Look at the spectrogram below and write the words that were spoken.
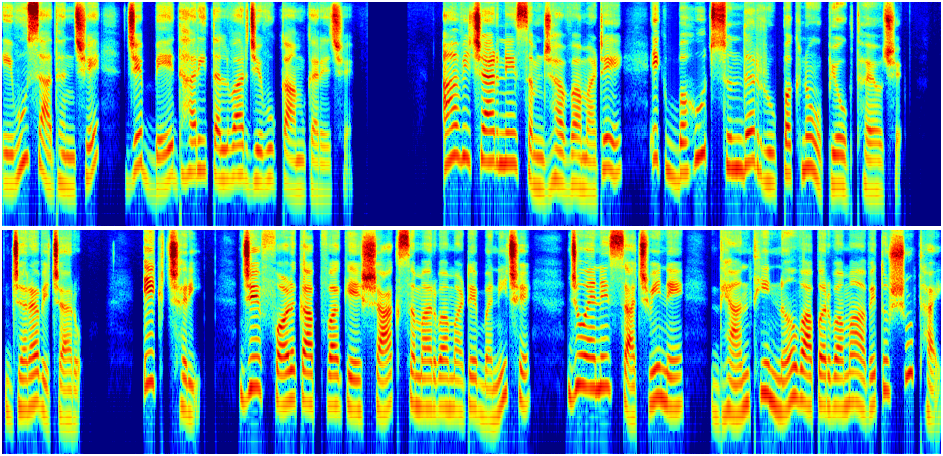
એવું સાધન છે જે બેધારી તલવાર જેવું કામ કરે છે. આ વિચારને સમજાવવા માટે એક બહુ જ સુંદર રૂપકનો ઉપયોગ થયો છે. જરા વિચારો. એક છરી, જે ફળ કાપવા કે શાક સમારવા માટે બની છે, જો એને સાચવીને ધ્યાનથી ન વાપરવામાં આવે તો શું થાય?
